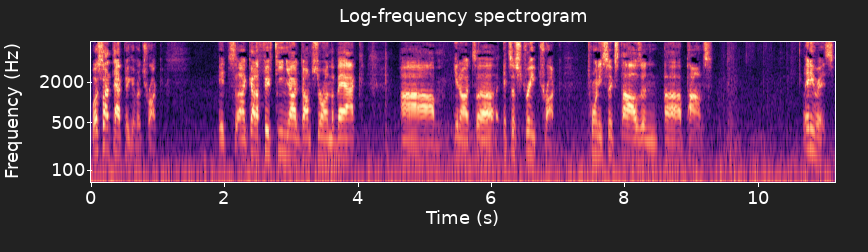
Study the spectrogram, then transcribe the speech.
well, it's not that big of a truck. It's uh, got a 15 yard dumpster on the back. Um, you know, it's a it's a straight truck, 26,000 uh, pounds. Anyways,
